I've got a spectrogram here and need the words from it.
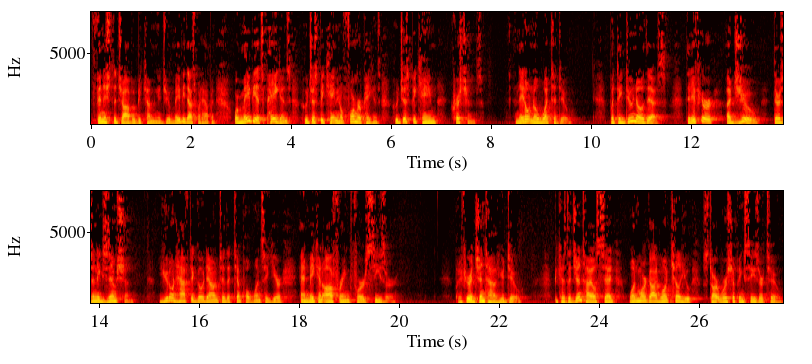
Finish the job of becoming a Jew. Maybe that's what happened. Or maybe it's pagans who just became, you know, former pagans who just became Christians. And they don't know what to do. But they do know this, that if you're a Jew, there's an exemption. You don't have to go down to the temple once a year and make an offering for Caesar. But if you're a Gentile, you do. Because the Gentiles said, one more God won't kill you, start worshiping Caesar too.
